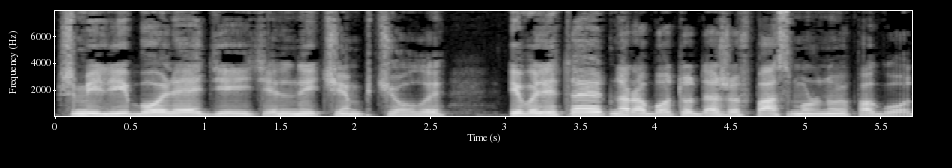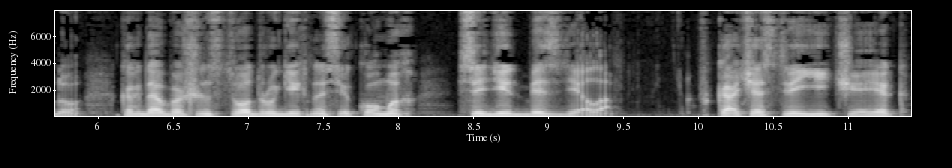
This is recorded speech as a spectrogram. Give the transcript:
шмели более деятельны, чем пчелы, и вылетают на работу даже в пасмурную погоду, когда большинство других насекомых сидит без дела. В качестве ячеек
